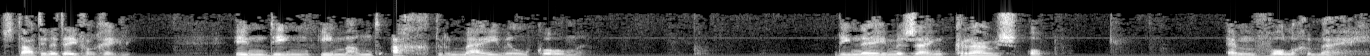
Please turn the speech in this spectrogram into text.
Staat in het Evangelie. Indien iemand achter mij wil komen, die nemen zijn kruis op en volgen mij.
